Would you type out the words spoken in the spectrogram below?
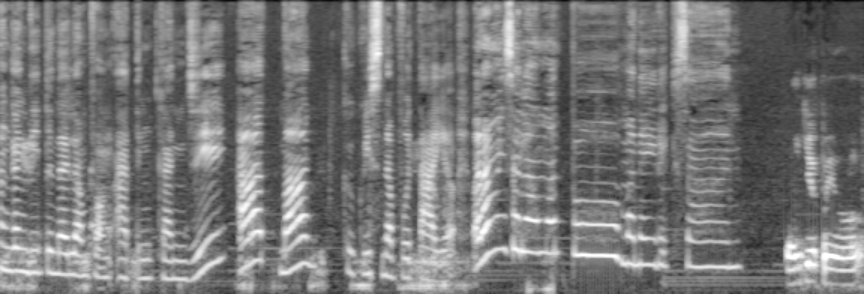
hanggang dito na lang po ang ating kanji at mag-quiz na po tayo. Maraming salamat po, Manay Riksan. Thank you po.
